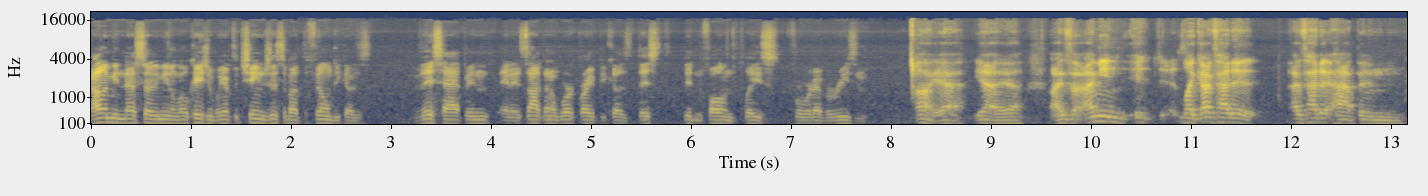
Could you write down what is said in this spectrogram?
I don't mean necessarily mean a location, but we have to change this about the film because this happened and it's not going to work right because this didn't fall into place for whatever reason. Oh yeah, yeah, yeah. I've, I mean, it like I've had it, I've had it happen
